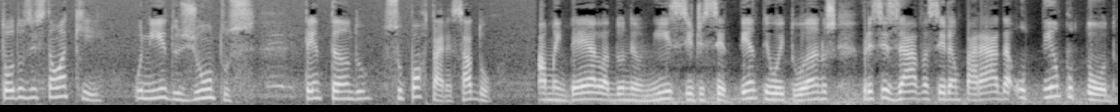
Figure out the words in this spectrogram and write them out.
Todos estão aqui, unidos, juntos, tentando suportar essa dor. A mãe dela, Dona Eunice, de 78 anos, precisava ser amparada o tempo todo.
